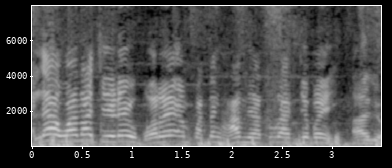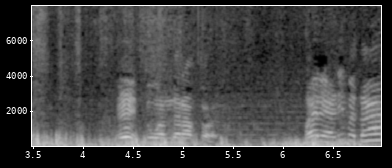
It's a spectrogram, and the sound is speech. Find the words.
એટલે વાના ચેડે ઊભો રહે આમ પતંગ હાથ નેતું રાખજે ભાઈ. આ લ્યો. એ તું અંદર આવતો રહે. ભાઈ રેડી બધા?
